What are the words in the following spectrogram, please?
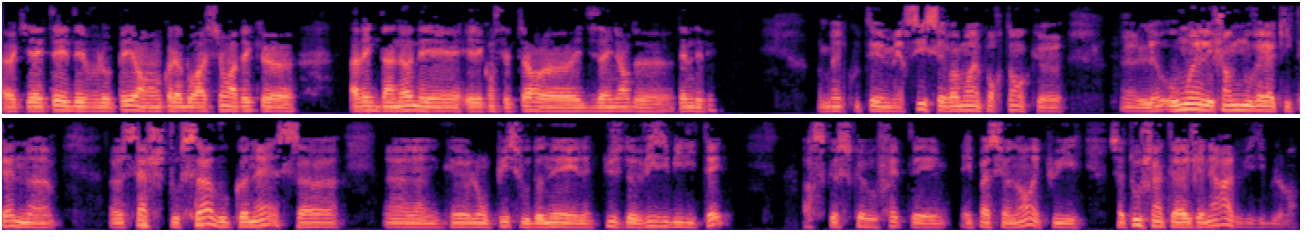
euh, qui a été développé en collaboration avec euh, avec Danone et, et les concepteurs euh, et designers de, d'MDP. Mais écoutez, merci. C'est vraiment important que au moins les champs de Nouvelle-Aquitaine sachent tout ça, vous connaissent, que l'on puisse vous donner plus de visibilité parce que ce que vous faites est, passionnant et puis ça touche l'intérêt général visiblement.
